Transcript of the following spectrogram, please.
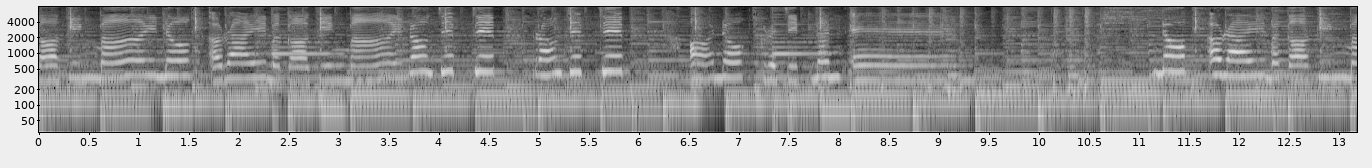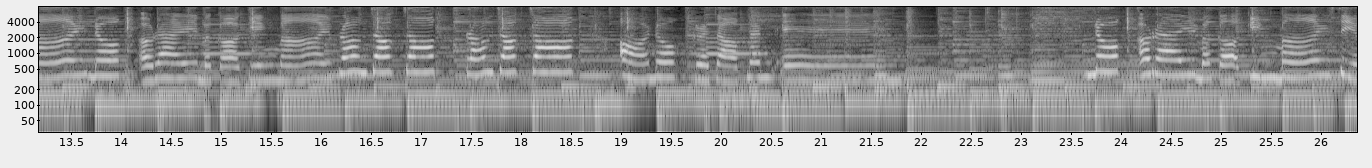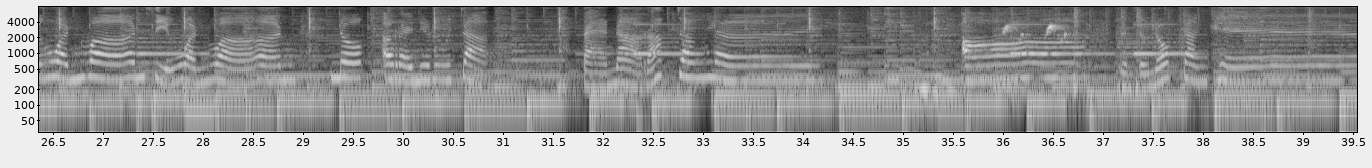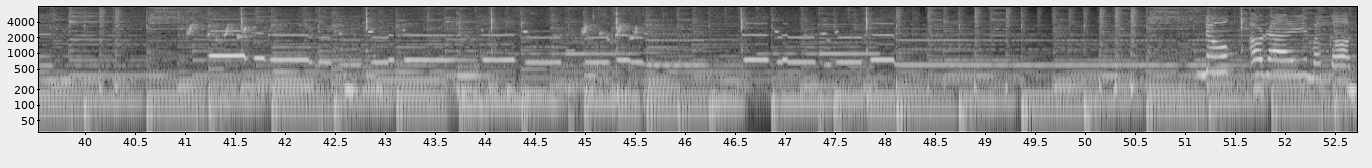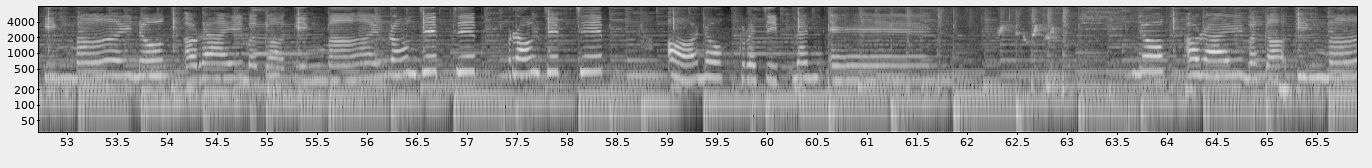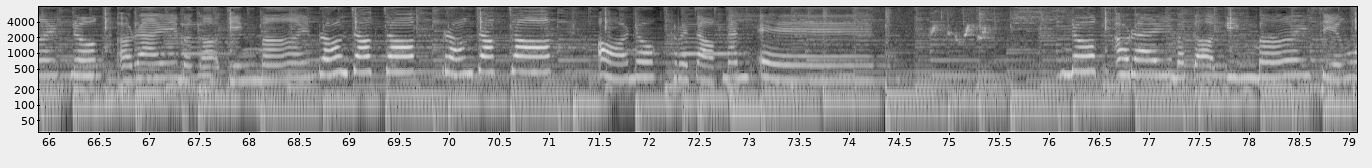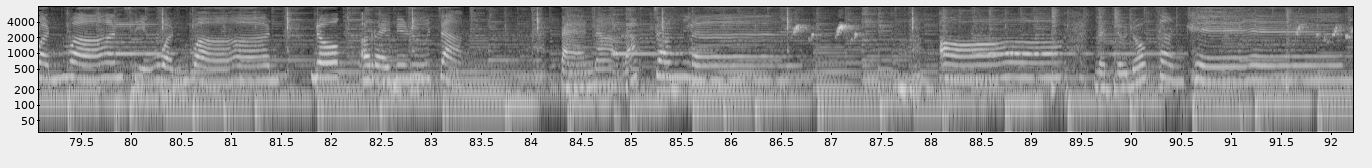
ก่อกิ่งไม้นกอะไรมาก่อกิ่งไม้ร้องจิบจิบร้องจิบจิบอ๋อนกกระจิบนั่นเองนกอะไรมาก่อกิ่งไม้นกอะไรมาก่อกิ่งไม้ร้องจอกจอกร้องจอกจอกอ๋อนกกระจอกนั่นเองนกอะไรมากาะกิ่งไม้เสียงหวานหวาน ไม่รู้จัก บนั่นเอง นกอะไรมาเกาะกิ่งไม้ นกอะไรมาเกาะกิ่งไม้ ร้องจอกจอกร้องจอกจอกอ๋อนกกระจอกนั่นเอง นกอะไรมาเกาะกิ่งไม้ เสียงหวานหวานเสียงหวานหวานนกอะไรไม่รู้จัก จ้านกกังเขน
